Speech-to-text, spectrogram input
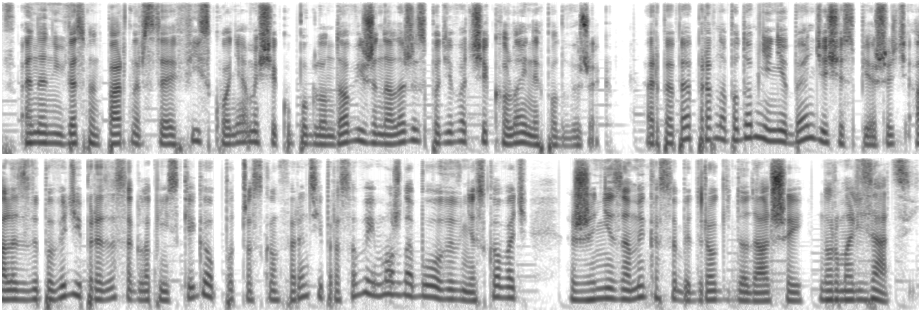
W NN Investment Partners TFI skłaniamy się ku poglądowi, że należy spodziewać się kolejnych podwyżek. RPP prawdopodobnie nie będzie się spieszyć, ale z wypowiedzi prezesa Glapińskiego podczas konferencji prasowej można było wywnioskować, że nie zamyka sobie drogi do dalszej normalizacji.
